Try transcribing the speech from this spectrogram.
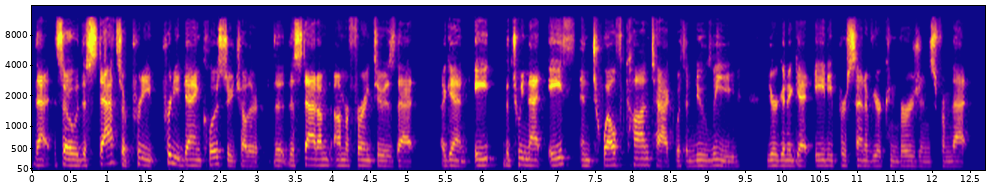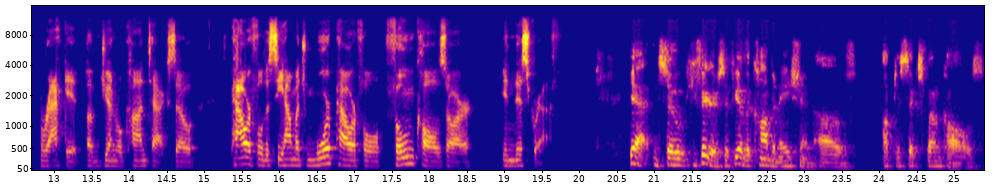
that so the stats are pretty pretty dang close to each other. The the stat I'm I'm referring to is that again eight between that eighth and twelfth contact with a new lead, you're going to get eighty percent of your conversions from that bracket of general contact. So powerful to see how much more powerful phone calls are in this graph. Yeah, and so you figure so if you have the combination of up to six phone calls,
